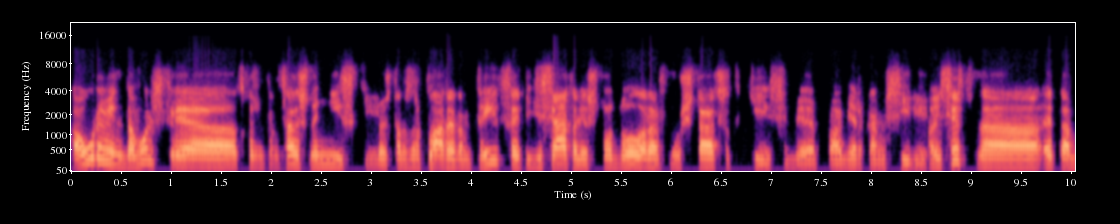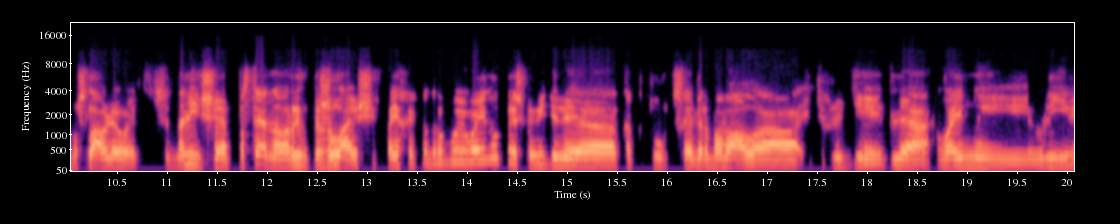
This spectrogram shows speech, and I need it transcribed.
а уровень довольствия, скажем так, достаточно низкий. То есть там зарплаты там 30, 50 или 100 долларов, ну, считаются такие себе по меркам Сирии. Естественно, это обуславливает наличие постоянного рынка желающих поехать на другую войну. То есть мы видели, как Турция вербовала этих людей для войны в Ливии,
